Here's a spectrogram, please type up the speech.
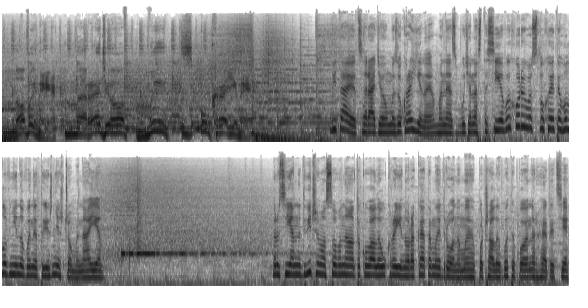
Новини на Радіо Ми з України. Вітаю, це Радіо Ми з України. Мене звуть Анастасія Вихор і ви слухаєте головні новини тижня, що минає. Росіяни двічі масово атакували Україну ракетами і дронами. Почали бити по енергетиці.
